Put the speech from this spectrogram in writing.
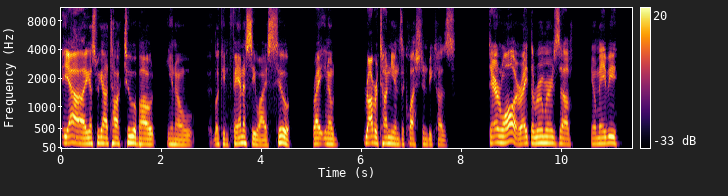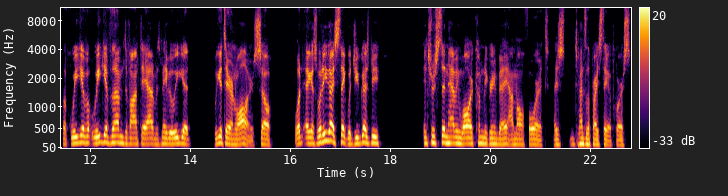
yeah, I guess we gotta talk too about, you know, looking fantasy wise too, right? You know, Robert Tonyan's a question because Darren Waller, right? The rumors of, you know, maybe look, we give we give them Davante Adams, maybe we get we get Darren Waller. So what I guess what do you guys think? Would you guys be interested in having Waller come to Green Bay? I'm all for it. It just depends on the price tag, of course.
